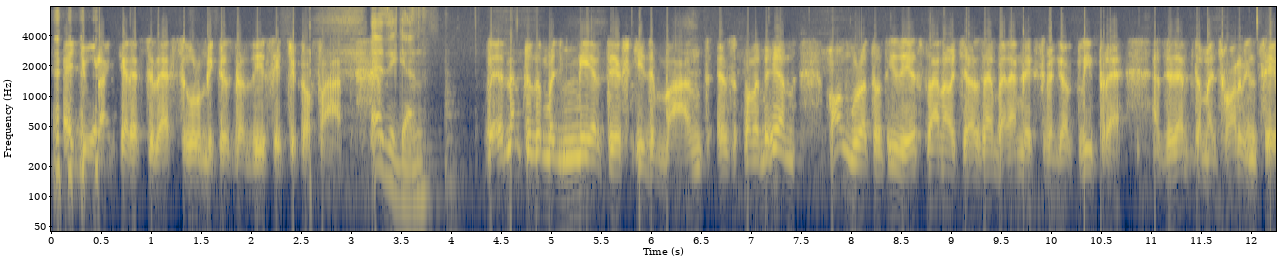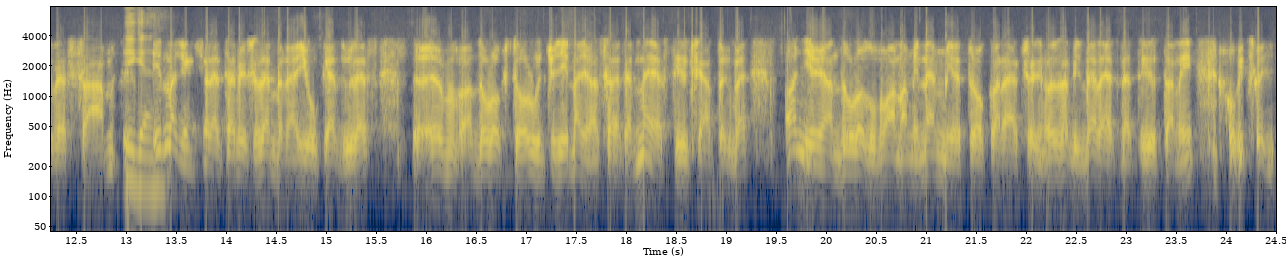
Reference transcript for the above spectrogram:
egy órán keresztül ezt szól, miközben díszítjük a fát. Ez igen. Nem tudom, hogy miért és kit bánt. Ez valami olyan hangulatot idéz, pláne, hogyha az ember emlékszik meg a klipre, hát ez nem tudom, egy 30 éves szám. Igen. Én nagyon szeretem, és az ember olyan jó kedvű lesz a dologtól, úgyhogy én nagyon szeretem, ne ezt tiltsátok be. Annyi olyan dolog van, ami nem méltó a karácsonyhoz, amit be lehetne tiltani, úgyhogy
